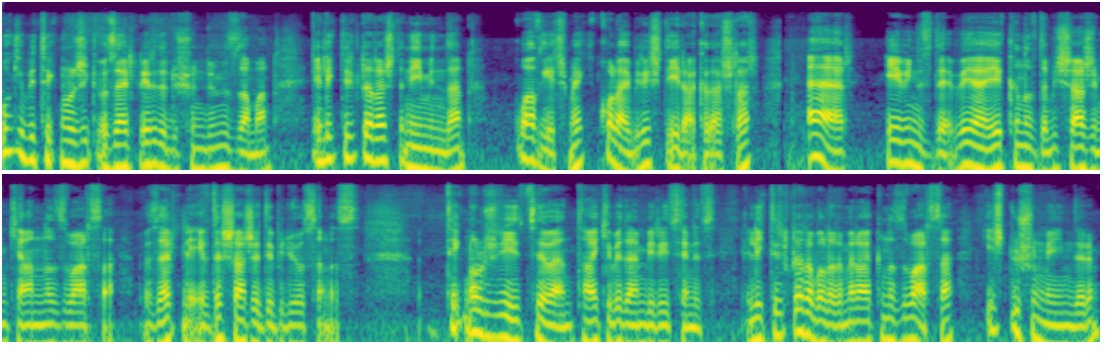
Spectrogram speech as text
Bu gibi teknolojik özellikleri de düşündüğümüz zaman elektrikli araç deneyiminden vazgeçmek kolay bir iş değil arkadaşlar. Eğer evinizde veya yakınızda bir şarj imkanınız varsa, özellikle evde şarj edebiliyorsanız, teknolojiyi seven, takip eden biriyseniz, elektrikli arabalara merakınız varsa hiç düşünmeyin derim.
